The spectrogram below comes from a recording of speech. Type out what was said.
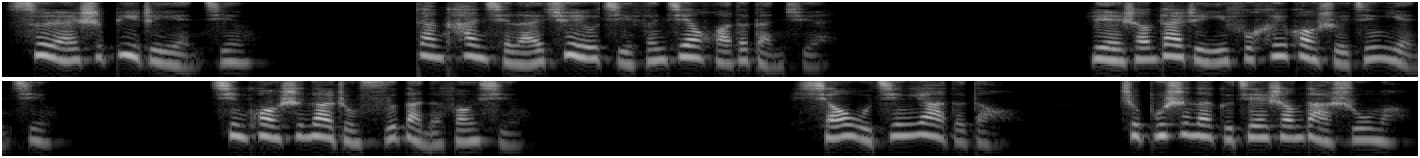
虽然是闭着眼睛，但看起来却有几分奸猾的感觉。脸上戴着一副黑框水晶眼镜，镜框是那种死板的方形。小五惊讶的道：“这不是那个奸商大叔吗？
